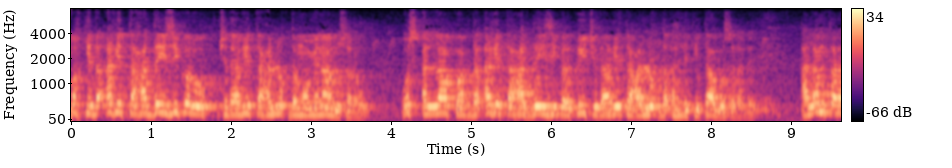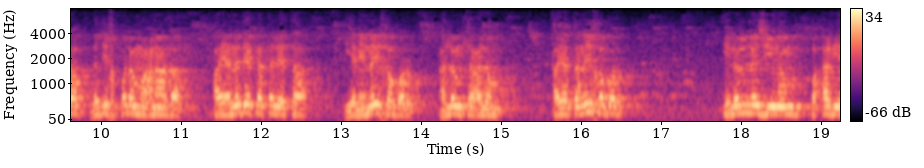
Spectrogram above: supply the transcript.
مخکې د هغې تحدۍ ذکر و چې د هغې تعلق د مؤمنانو سره و اوس الله پاک د هغې تحدۍ ذکر کوي چې د هغې تعلق د اهل کتابو سره دی الم تره د دې خپله معنا ده آیا نه دی کتلی تا یعنی نه خبر الم تعلم آیا ته نه خبر الى الذين فاغي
